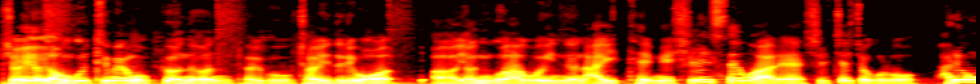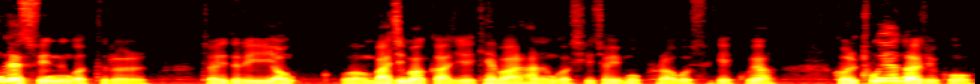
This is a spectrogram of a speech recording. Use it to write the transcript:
저희 연구팀의 목표는 결국 저희들이 워- 어, 연구하고 있는 아이템이 실생활에 실제적으로 활용될 수 있는 것들을 저희들이 연- 어, 마지막까지 개발하는 것이 저희 목표라고 볼 수 있겠고요. 그걸 통해 가지고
